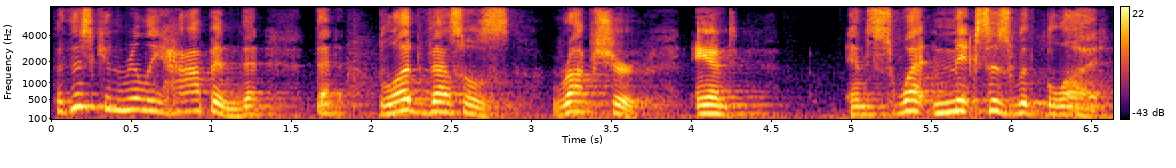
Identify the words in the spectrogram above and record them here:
that this can really happen, that, that blood vessels rupture and, and sweat mixes with blood?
